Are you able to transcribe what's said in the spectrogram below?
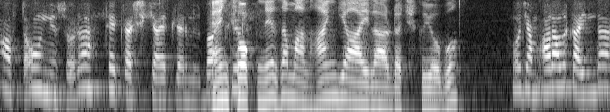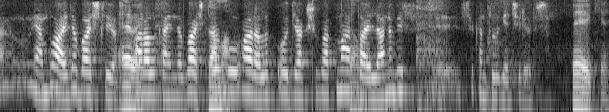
hafta 10 gün sonra tekrar şikayetlerimiz başlıyor. En çok ne zaman hangi aylarda çıkıyor bu? Hocam Aralık ayında yani bu ayda başlıyor. Evet. Aralık ayında başlıyor. Tamam. Bu Aralık, Ocak, Şubat, Mart Tamam. aylarını biz e, sıkıntılı geçiriyoruz. Peki.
